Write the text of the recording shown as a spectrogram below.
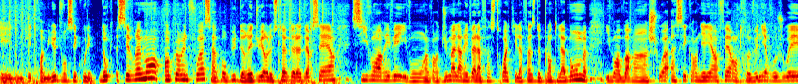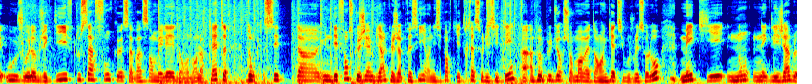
et donc les 3 minutes vont s'écouler. Donc c'est vraiment, encore une fois, ça a pour but de réduire le stuff de l'adversaire, s'ils vont arriver, ils vont avoir du mal à arriver à la phase 3 qui est la phase de planter la bombe, ils vont avoir un choix assez cornélien à faire entre venir vous jouer ou jouer l'objectif, tout ça font que ça va s'emmêler dans, dans, leur tête, donc c'est une défense que j'aime bien, que j'apprécie en e-sport qui est très sollicité, un, peu plus dur sûrement à mettre en ranked si vous jouez solo, mais qui est non négligeable,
